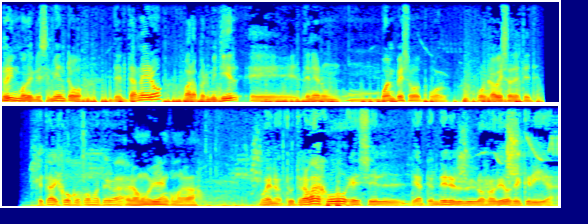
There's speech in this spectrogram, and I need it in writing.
ritmo de crecimiento del ternero para permitir tener un, un, buen peso por, por cabeza de tete. ¿Qué tal, Coco? ¿Cómo te va? Pero muy bien, ¿cómo le va? Bueno, tu trabajo es el de atender los rodeos de cría.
